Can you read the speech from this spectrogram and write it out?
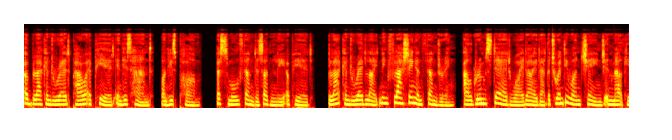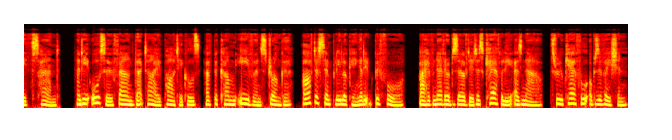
a black and red power appeared in his hand. On his palm, a small thunder suddenly appeared black and red lightning flashing and thundering. Algrim stared wide-eyed at the 21 change in Malkith's hand, and he also found that Tai particles have become even stronger. After simply looking at it before, I have never observed it as carefully as now. Through careful observation,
